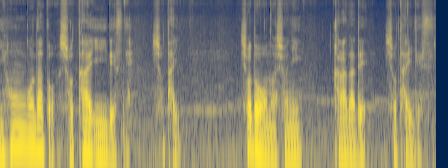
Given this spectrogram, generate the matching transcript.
日本語だと書体ですね。書体書道の書に体で書体です。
